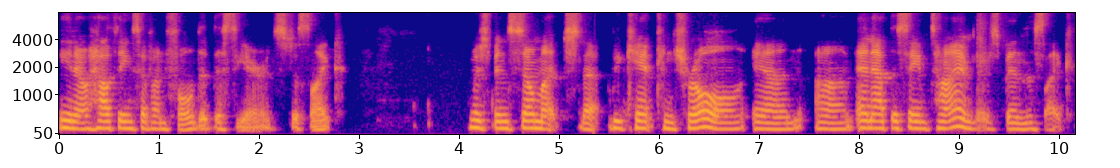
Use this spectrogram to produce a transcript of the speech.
you know, how things have unfolded this year. It's just like there's been so much that we can't control, and um, and at the same time, there's been this like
